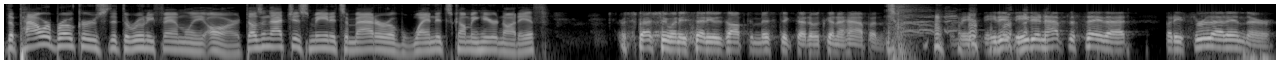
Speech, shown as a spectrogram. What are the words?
the power brokers that the Rooney family are, doesn't that just mean it's a matter of when it's coming here, not if? Especially when he said he was optimistic that it was going to happen. I mean, he didn't he didn't have to say that, but he threw that in there.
